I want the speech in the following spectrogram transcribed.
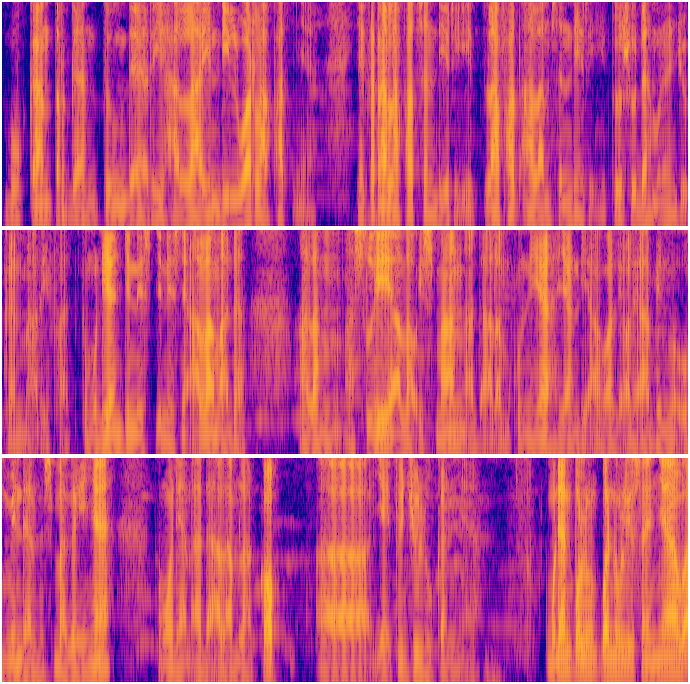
bukan tergantung dari hal lain di luar lafadznya. Ya karena lafadz sendiri lafadz alam sendiri itu sudah menunjukkan makrifat. Kemudian jenis-jenisnya alam ada alam asli atau isman ada alam kunyah yang diawali oleh abin wa umin dan sebagainya. Kemudian ada alam lakop uh, yaitu julukannya. Kemudian penulisannya wa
